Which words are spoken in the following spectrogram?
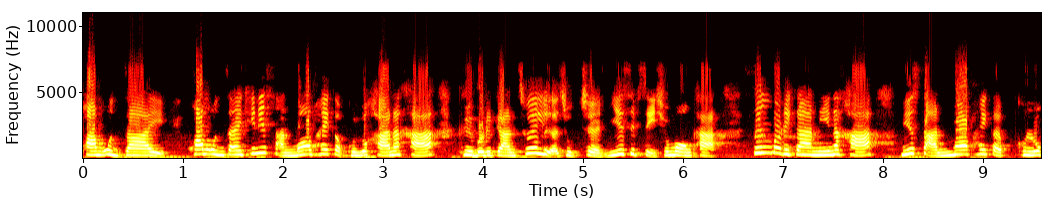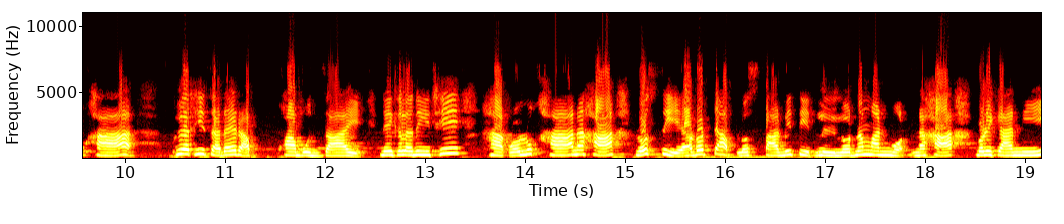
ความอุ่นใจ ความอุ่นใจที่นิสสันมอบให้กับคุณลูกค้านะคะ คือบริการช่วยเหลือฉุกเฉิน 24 ชั่วโมงค่ะ ซึ่งบริการนี้นะคะ นิสสันมอบให้กับคุณลูกค้า เพื่อที่จะได้รับความอุ่นใจ ในกรณีที่หากรถลูกค้านะคะรถเสียรถดับรถสตาร์ทไม่ติดหรือรถน้ำมันหมดนะคะ บริการนี้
